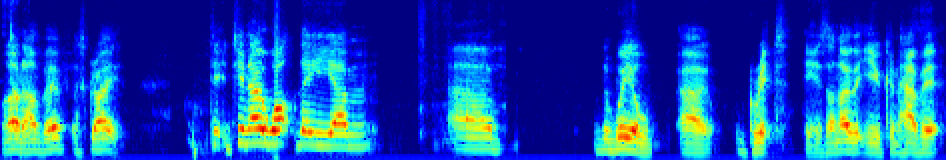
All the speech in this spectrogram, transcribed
Well done, Viv. That's great. Do, do you know what the um, uh, the wheel uh, grit is? I know that you can have it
